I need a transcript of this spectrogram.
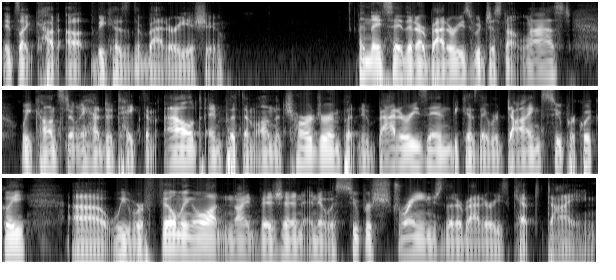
It's like cut up because of the battery issue. And they say that our batteries would just not last. We constantly had to take them out and put them on the charger and put new batteries in because they were dying super quickly. Uh, we were filming a lot in night vision, and it was super strange that our batteries kept dying.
